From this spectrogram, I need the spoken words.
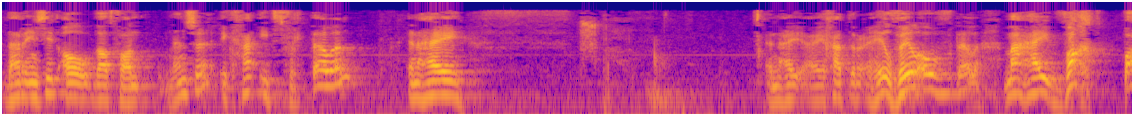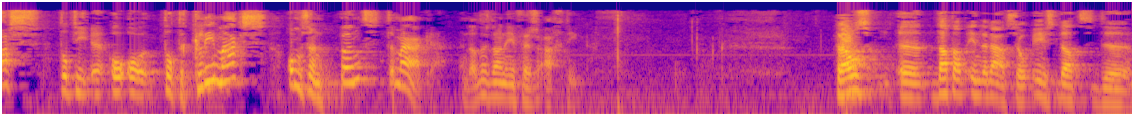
daarin zit al dat van, mensen, ik ga iets vertellen. En hij, en hij, hij gaat er heel veel over vertellen. Maar hij wacht pas tot, die, oh, tot de climax om zijn punt te maken. En dat is dan in vers 18. Trouwens, uh, dat dat inderdaad zo is dat de,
